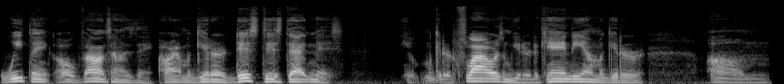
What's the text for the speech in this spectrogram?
we think, oh, Valentine's Day. All right, I'm gonna get her this, this, that, and this. I'm gonna get her the flowers, I'm gonna get her the candy, I'm gonna get her um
